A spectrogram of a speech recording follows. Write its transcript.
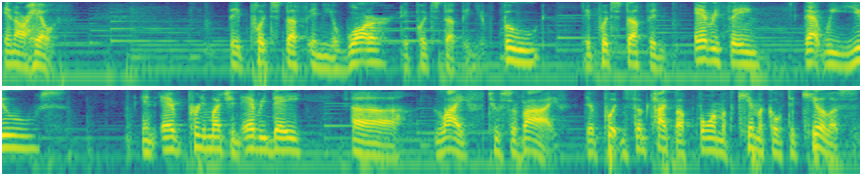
in our health. They put stuff in your water, they put stuff in your food, they put stuff in everything that we use in pretty much in everyday uh, life to survive. They're putting some type of form of chemical to kill us,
